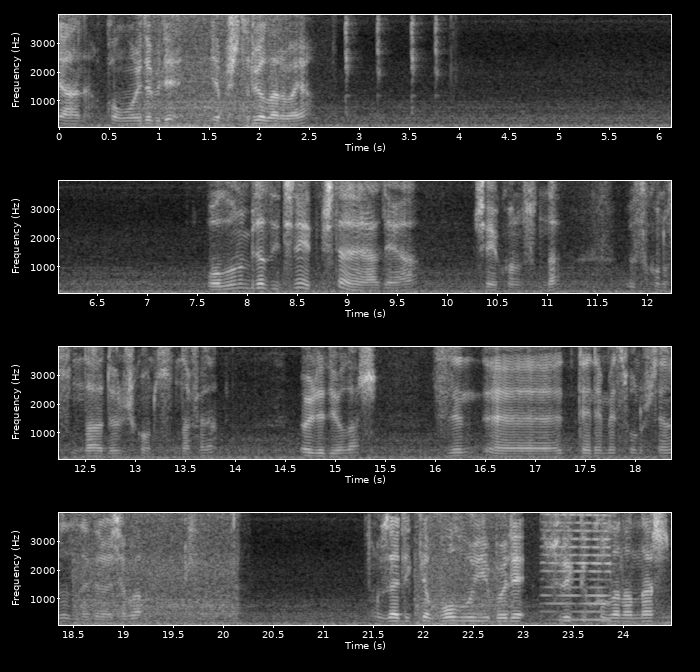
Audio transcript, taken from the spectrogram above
Yani konvoyda bile yapıştırıyorlar baya. Volvo'nun biraz içine etmişler herhalde ya. Şey konusunda. Hız konusunda, dönüş konusunda falan. Öyle diyorlar. Sizin eee, deneme sonuçlarınız nedir acaba? Özellikle Volvo'yu böyle sürekli kullananlar,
